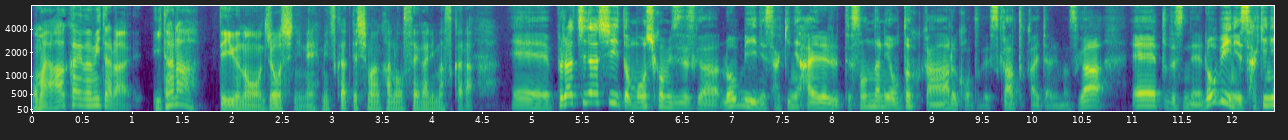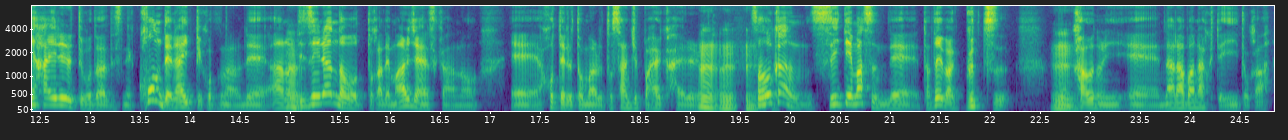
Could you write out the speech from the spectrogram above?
お前アーカイブ見たらいたなっていうのを上司にね、見つかってしまう可能性がありますから。えープラチナシート申し込み図ですが、ロビーに先に入れるってそんなにお得感あることですか？と書いてありますが、えーっとですね、ロビーに先に入れるってことはですね、混んでないってことなので、あの、うんディズニーランドとかでもあるじゃないですか、あの、えーホテル泊まると30分早く入れる。うんうんうん。その間空いてますんで、例えばグッズうん買うのに、えー並ばなくていいとか、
